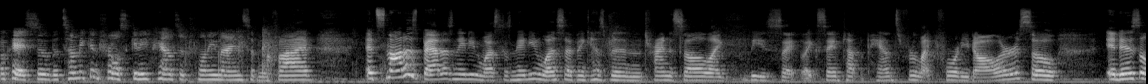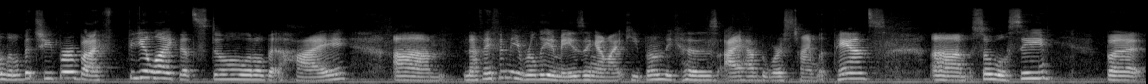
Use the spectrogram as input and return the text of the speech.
okay, so the Tummy Control skinny pants are $29.75. It's not as bad as Nadine West because Nadine West I think has been trying to sell like these like, like same type of pants for like $40. So it is a little bit cheaper, but I feel like that's still a little bit high. Um, now if they fit me really amazing, I might keep them because I have the worst time with pants. Um, so we'll see, but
